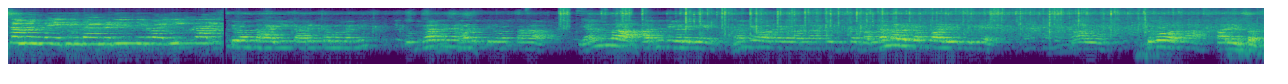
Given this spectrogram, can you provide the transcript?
ಸಮನ್ವಯದಿಂದ ನಡೆಯುತ್ತಿರುವ ಈ ಈ ಕಾರ್ಯಕ್ರಮದಲ್ಲಿ ಉದ್ಘಾಟನೆ ಮಾಡುತ್ತಿರುವಂತಹ ಎಲ್ಲ ಅತಿಥಿಗಳಿಗೆ ಧನ್ಯವಾದಗಳನ್ನು ಅರ್ಪಿಸುತ್ತ ನಮ್ಮೆಲ್ಲರ ಚಪ್ಪಾಳಿಯೊಂದಿಗೆ ನಾವು ಶುಭವನ್ನ ಹಾರೈಸೋಣ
